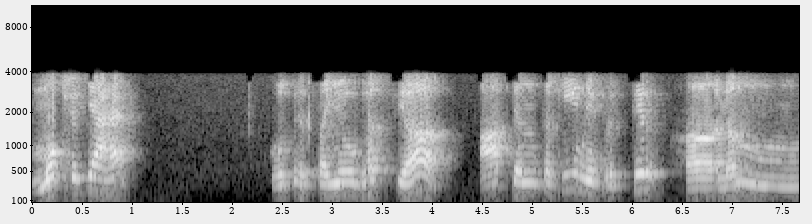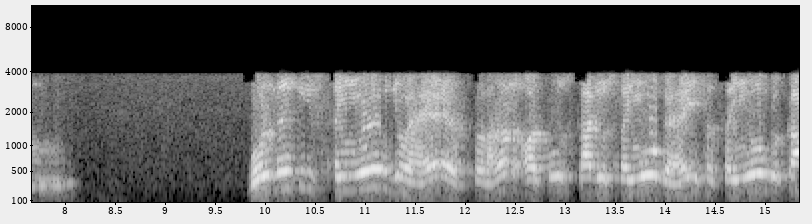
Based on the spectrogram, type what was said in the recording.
मोक्ष क्या है? उस संयोग से आत्यंत की निवृत्तिर हानम बोल रहे कि संयोग जो है, प्रधान और पुरुष का जो संयोग है, इस संयोग का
